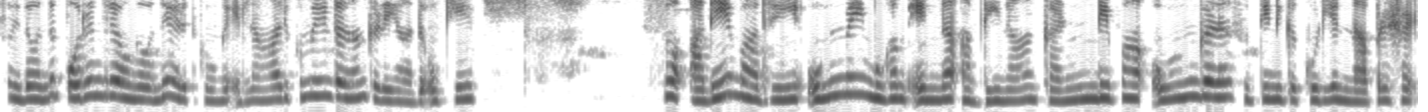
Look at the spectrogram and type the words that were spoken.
ஸோ இதை வந்து பொருந்துறவங்க வந்து எடுத்துக்கோங்க. எல்லாருக்குமேன்றலாம் கிடையாது. ஓகே. ஸோ அதே மாதிரி உண்மை முகம் என்ன அப்படின்னா, கண்டிப்பாக உங்களை சுற்றி நிற்கக்கூடிய நபர்கள்.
